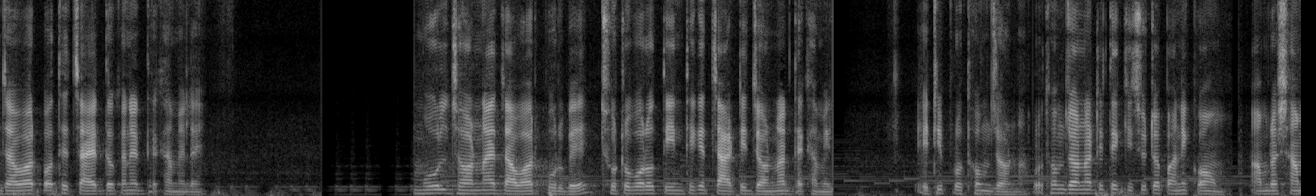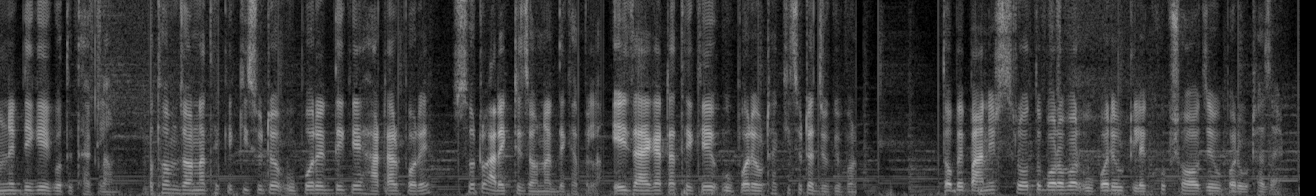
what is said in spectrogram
যাওয়ার পথে চায়ের দোকানের দেখা মেলে। মূল ঝর্ণায় যাওয়ার পূর্বে ছোট বড় তিন থেকে চারটি ঝর্ণার দেখা মেলে। এটি প্রথম ঝর্ণা। প্রথম ঝর্ণাটিতে কিছুটা পানি কম। আমরা সামনের দিকে এগোতে থাকলাম। প্রথম ঝর্ণা থেকে কিছুটা উপরের দিকে হাঁটার পরে ছোট আরেকটি ঝর্ণার দেখা পেলাম। এই জায়গাটা থেকে উপরে ওঠা কিছুটা ঝুঁকিপূর্ণ। তবে পানির স্রোত বরাবর উপরে উঠলে খুব সহজে উপরে উঠা যায়।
